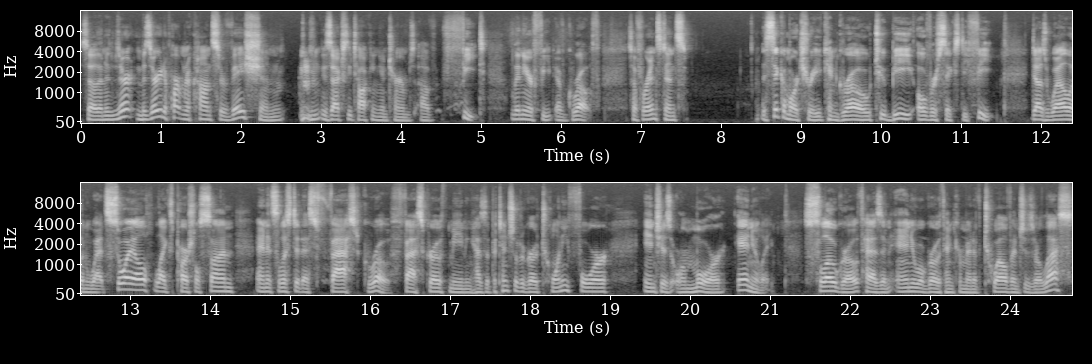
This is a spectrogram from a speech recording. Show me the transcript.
So the Missouri Department of Conservation is actually talking in terms of feet, linear feet of growth. So for instance, The sycamore tree can grow to be over 60 feet, does well in wet soil, likes partial sun, and it's listed as fast growth. Fast growth meaning has the potential to grow 24 inches or more annually. Slow growth has an annual growth increment of 12 inches or less,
